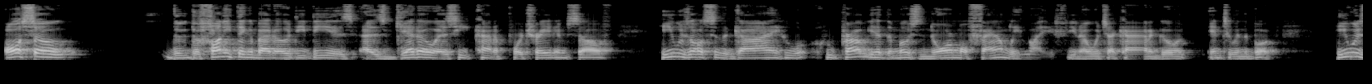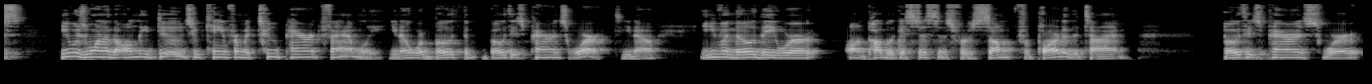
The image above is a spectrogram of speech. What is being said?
also the the funny thing about ODB is as ghetto as he kind of portrayed himself, he was also the guy who who probably had the most normal family life, you know, which I kind of go into in the book. He was he was one of the only dudes who came from a two parent family, you know, where both the, both his parents worked, you know, even though they were on public assistance for some for part of the time, both his parents were,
